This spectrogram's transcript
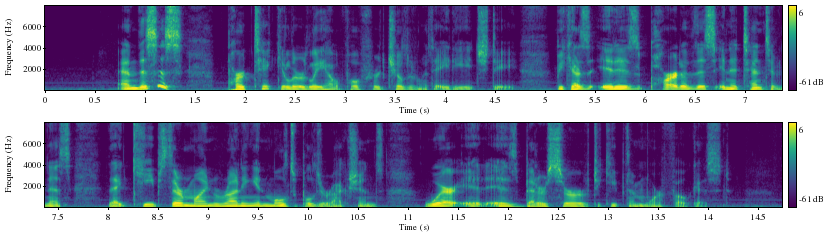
And this is particularly helpful for children with ADHD because it is part of this inattentiveness that keeps their mind running in multiple directions where it is better served to keep them more focused.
